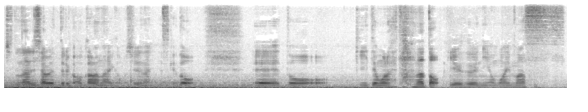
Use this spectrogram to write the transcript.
ちょっと何喋ってるかわからないかもしれないんですけどえっ、ー、と聞いてもらえたらなというふうに思います。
